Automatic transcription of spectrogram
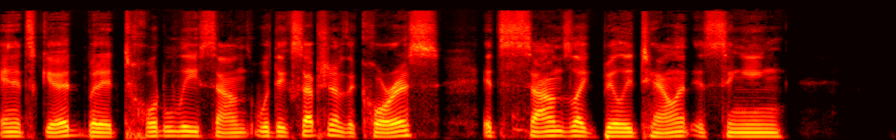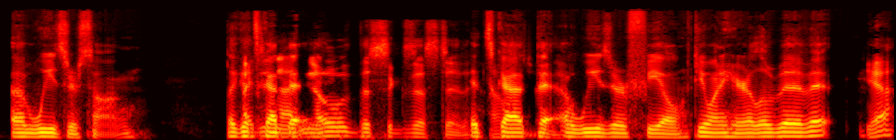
and it's good, but it totally sounds, with the exception of the chorus, it sounds like Billy Talent is singing a Weezer song. Like I it's did got that, know this existed. it's I'll got that a. Weezer feel. Do you want to hear a little bit of it? yeah.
